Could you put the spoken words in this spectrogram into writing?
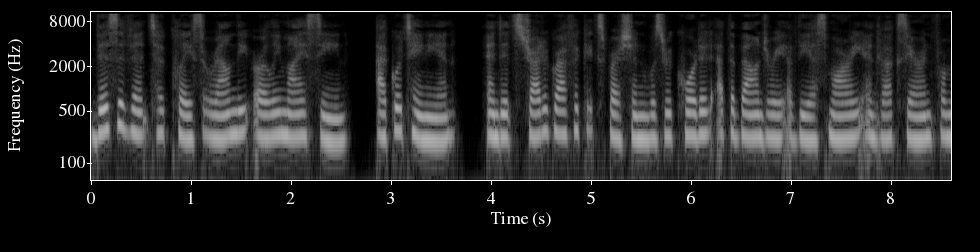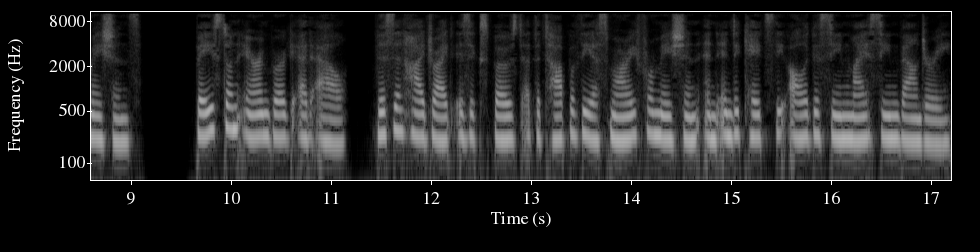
This event took place around the early Miocene, Aquitanian, and its stratigraphic expression was recorded at the boundary of the Asmari and Gachsaran formations. Based on Ehrenberg et al., this anhydrite is exposed at the top of the Asmari formation and indicates the Oligocene-Miocene boundary.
